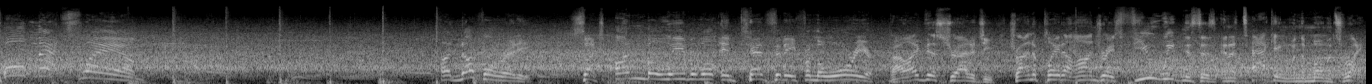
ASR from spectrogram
pull mat slam. Enough already. Such unbelievable intensity from the Warrior. I like this strategy, trying to play to Andre's few weaknesses and attacking when the moment's right.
